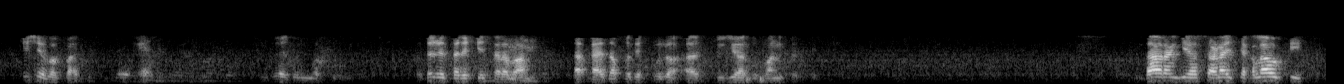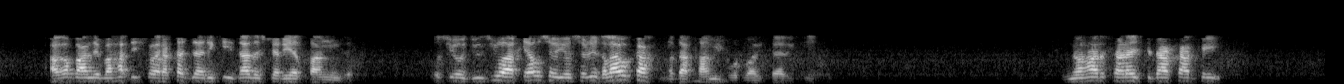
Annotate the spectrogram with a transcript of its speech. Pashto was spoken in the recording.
څه شی به پاتې زید المرفوع په دغه طریقې سره به دا قاعده په دې خپل جزئیاتو باندې تطبیق دا رنګ یو سړی چې غلاو کی هغه باندې به حد شو رقد جاری کی دا د شریعت قانون دی اوس یو جزئی واقعا اوس یو سړی غلاو کا نو دا قامي بوټوال جاری کی نو هر سړی چې دا کار کوي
